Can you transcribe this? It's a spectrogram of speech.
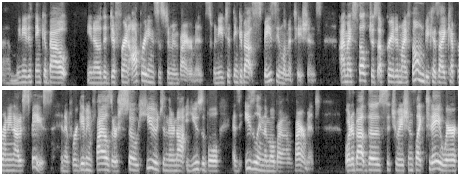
Um, we need to think about you know, the different operating system environments. We need to think about spacing limitations. I myself just upgraded my phone because I kept running out of space. And if we're giving files that are so huge and they're not usable as easily in the mobile environment, what about those situations like today where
